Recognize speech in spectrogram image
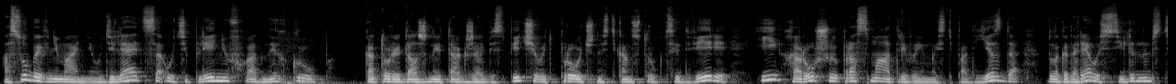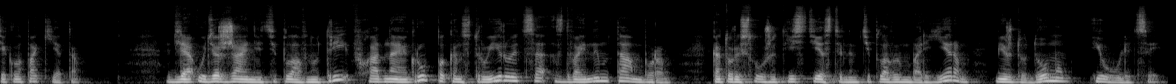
Особое внимание уделяется утеплению входных групп, которые должны также обеспечивать прочность конструкции двери и хорошую просматриваемость подъезда благодаря усиленным стеклопакетам. Для удержания тепла внутри входная группа конструируется с двойным тамбуром – который служит естественным тепловым барьером между домом и улицей.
